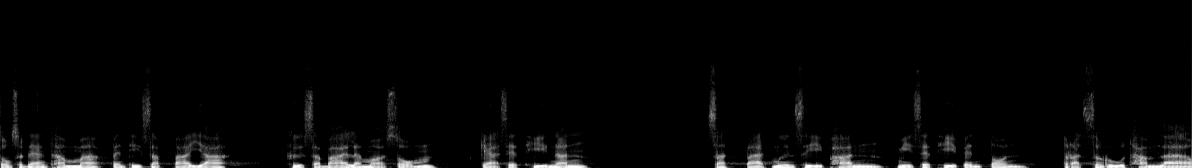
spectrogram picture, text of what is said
ทรงแสดงธรรมะเป็นที่สัปปายะ คือสบายและเหมาะสม แก่เศรษฐีนั้น สัตว์แปดหมื่นสี่พันมีเศรษฐีเป็นต้น ตรัสรู้ธรรมแล้ว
